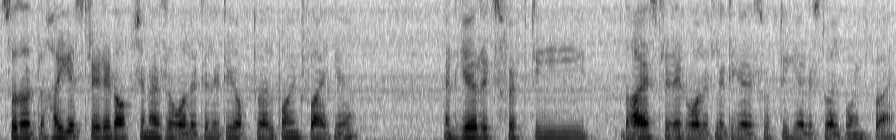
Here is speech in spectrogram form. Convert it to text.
So the highest traded option has a volatility of 12.5 here. And here it's 50 the highest traded volatility here is 50 here is 12.5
